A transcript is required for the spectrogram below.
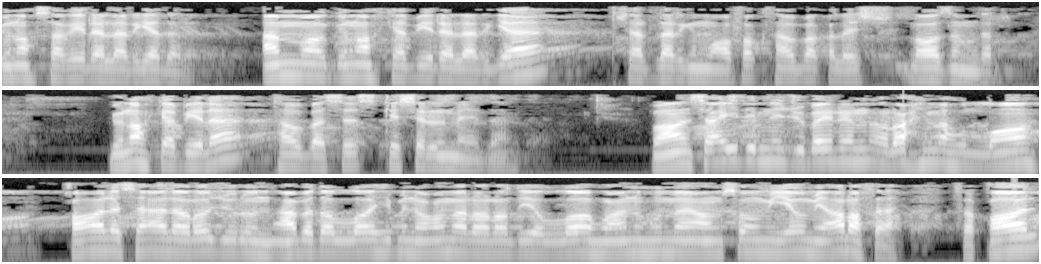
gunoh sag'iralargadir ammo gunoh kabiralarga shartlarga muvofiq tavba qilish lozimdir. Gunoh kabira tavbasiz kechirilmaydi. وعن سعيد بن جبير رحمه الله قال سأل رجل عبد الله بن عمر رضي الله عنهما عن صوم يوم عرفة فقال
